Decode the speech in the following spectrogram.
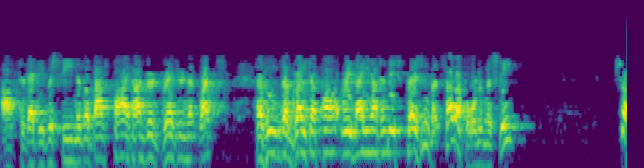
After that he was seen of about five hundred brethren at once, of whom the greater part remain unto this present, but some are fallen asleep. So,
